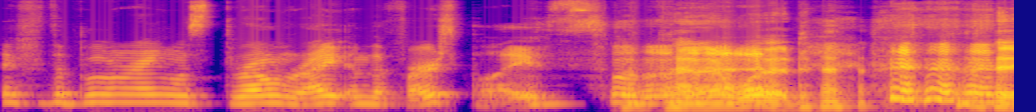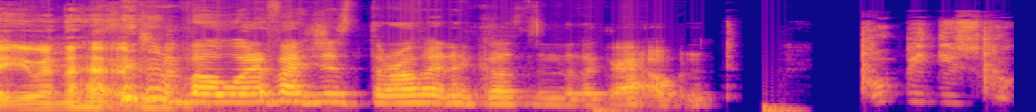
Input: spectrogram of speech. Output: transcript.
if the boomerang was thrown right in the first place, then it would hit you in the head. but what if I just throw it and it goes into the ground? Whoopie dee scoop.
